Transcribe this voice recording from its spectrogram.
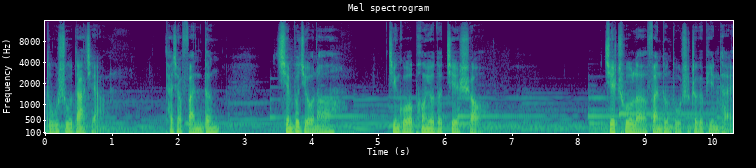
读书大家，他叫樊登。前不久呢，经过朋友的介绍，接触了樊登读书这个平台，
